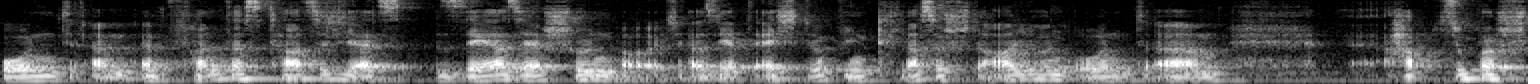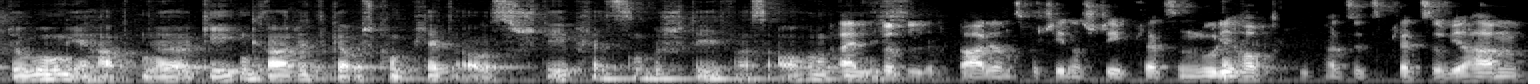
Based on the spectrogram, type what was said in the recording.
und ähm, empfand das tatsächlich als sehr, sehr schön bei euch. Also ihr habt echt irgendwie ein klasse Stadion und ähm, habt super Stimmung. Ihr habt eine Gegend gerade, die, glaube ich, komplett aus Stehplätzen besteht, was auch ein Ein Viertel des Stadions bestehen aus Stehplätzen, nur die Haupttribüne hat Sitzplätze. Wir haben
